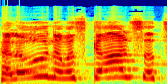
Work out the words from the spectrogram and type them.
Hello, नमस्कार, सत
